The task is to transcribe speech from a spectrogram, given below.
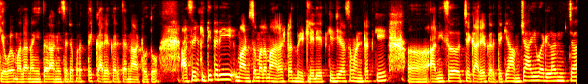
केवळ मला नाही तर अनिसाच्या प्रत्येक कार्यकर्त्यांना आठवतो. असे कितीतरी माणसं मला महाराष्ट्रात भेटलेली आहेत की जे असं म्हणतात की अनिसचे कार्यकर्ते की आमच्या आई वडिलांच्या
